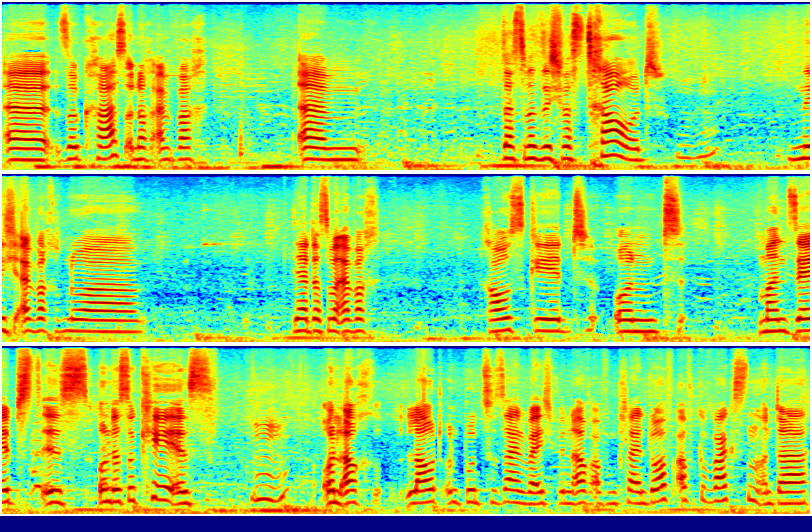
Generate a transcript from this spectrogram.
äh, so krass und auch einfach, ähm, dass man sich was traut. Mhm. Nicht einfach nur, ja, dass man einfach rausgeht und man selbst ist und das okay ist. Mhm. Und auch laut und bunt zu sein, weil ich bin auch auf einem kleinen Dorf aufgewachsen und da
